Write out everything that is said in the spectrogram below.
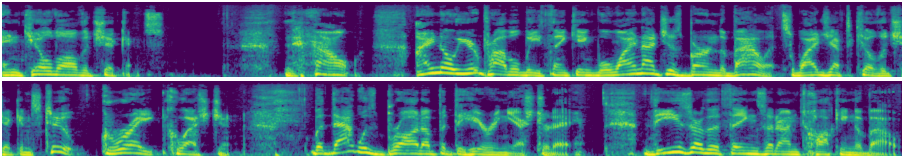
and killed all the chickens. Now, I know you're probably thinking, well, why not just burn the ballots? Why'd you have to kill the chickens too? Great question. But that was brought up at the hearing yesterday. These are the things that I'm talking about.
